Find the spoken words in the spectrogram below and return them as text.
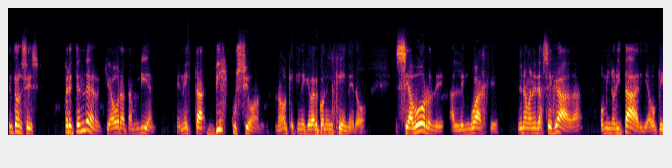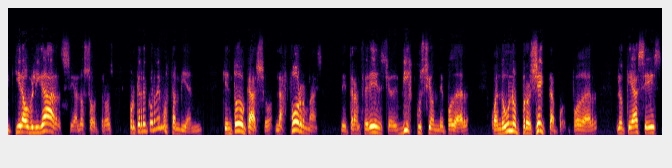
Entonces, pretender que ahora también en esta discusión ¿no? que tiene que ver con el género se aborde al lenguaje de una manera sesgada o minoritaria o que quiera obligarse a los otros, porque recordemos también que en todo caso las formas de transferencia, de discusión de poder, cuando uno proyecta poder, lo que hace es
